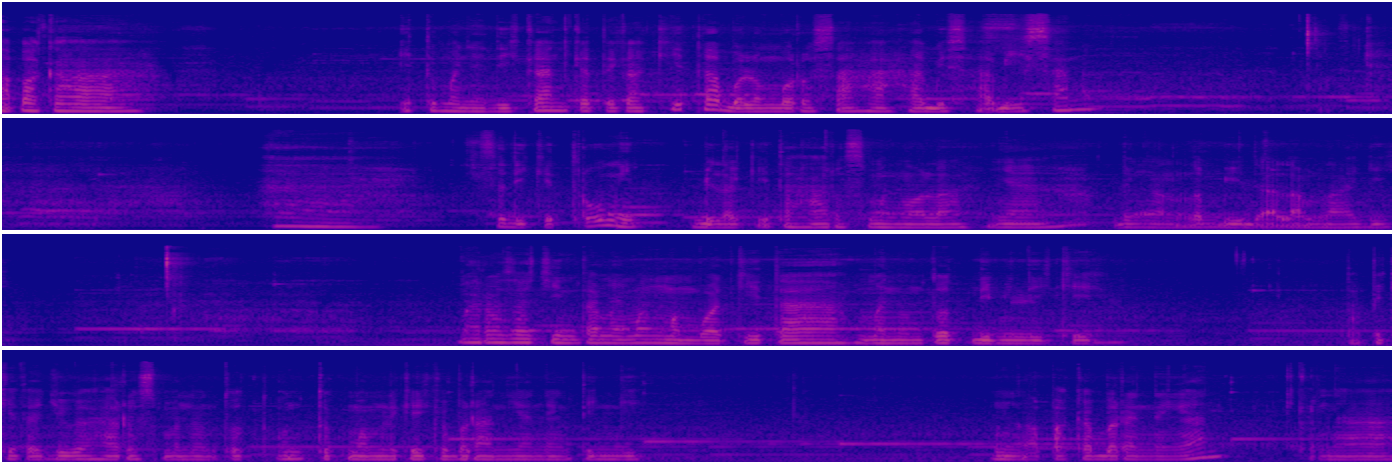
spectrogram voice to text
apakah itu menyedihkan ketika kita belum berusaha habis-habisan. Sedikit rumit bila kita harus mengolahnya dengan lebih dalam lagi. Merasa cinta memang membuat kita menuntut dimiliki, tapi kita juga harus menuntut untuk memiliki keberanian yang tinggi. Mengapa keberanian? Karena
